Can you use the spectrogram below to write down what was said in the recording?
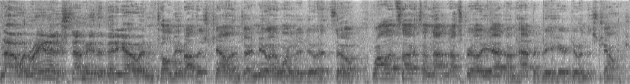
Now, when Raina sent me the video and told me about this challenge, I knew I wanted to do it. So while it sucks I'm not in Australia yet, I'm happy to be here doing this challenge.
